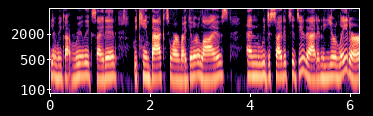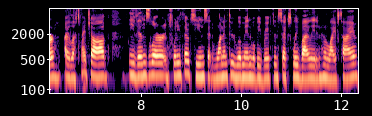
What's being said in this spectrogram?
And we got really excited. We came back to our regular lives and we decided to do that. And a year later, I left my job. Eve Ensler in 2013 said one in three women will be raped and sexually violated in her lifetime.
